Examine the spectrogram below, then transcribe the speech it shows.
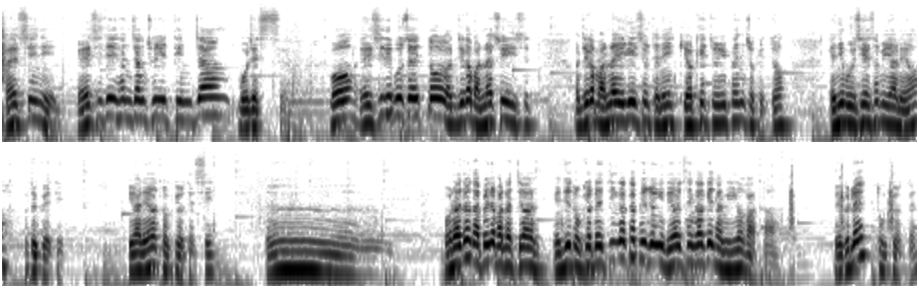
발신인 LCD 현장 추리팀장 모제스. 뭐 LCD 부서에 또 언제가 만날 수 있을 언제가 만날 일이 있을 테니 기억해 주는 편이 좋겠죠. 괜히 무시해서 미안해요. 도쿄테 미안해요 도쿄테씨. 음 원하던 답변을 받았지만 왠지 도쿄테 심각한 표정이 되어 생각에 잠긴 것 같다. 왜 그래 도쿄테?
